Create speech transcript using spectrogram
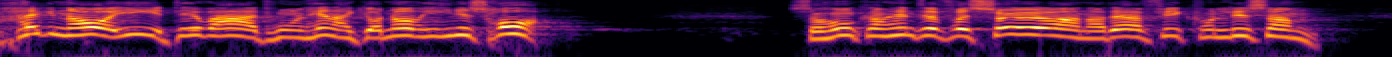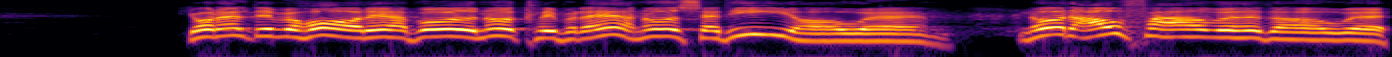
prikken over i, det var, at hun hen havde gjort noget ved hendes hår. Så hun kom hen til frisøren, og der fik hun ligesom gjort alt det ved håret der, både noget klippet af og noget sat i, og øh, noget affarvet, og øh,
